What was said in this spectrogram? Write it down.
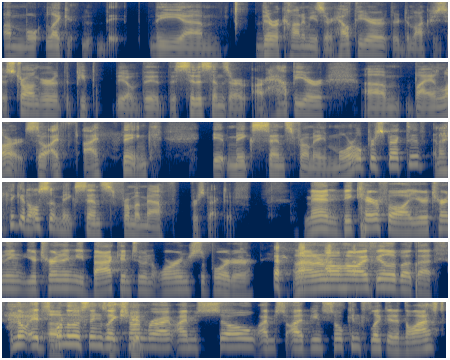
a more like the, the um their economies are healthier their democracies are stronger the people you know the the citizens are are happier um by and large so i i think it makes sense from a moral perspective and i think it also makes sense from a math perspective Man, be careful. You're turning you're turning me back into an orange supporter. And I don't know how I feel about that. No, it's Uh, one of those things like Shawn, where I'm, I'm so I'm so, I've been so conflicted in the last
